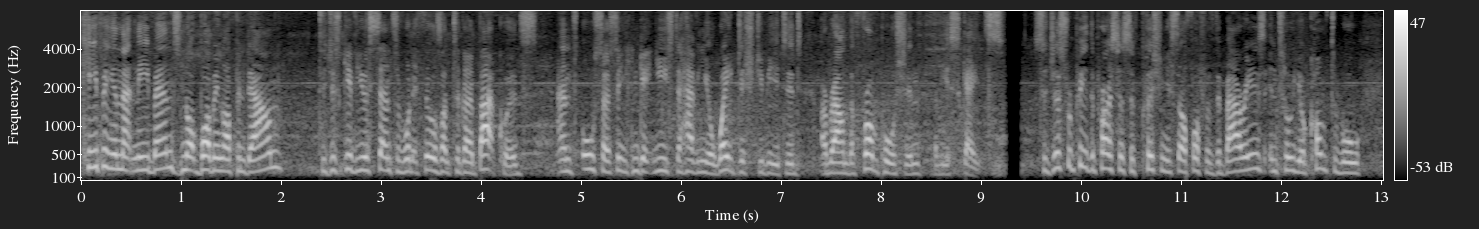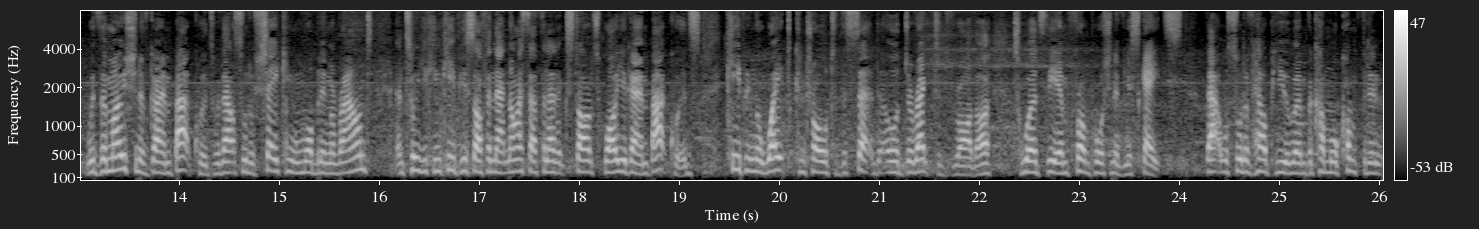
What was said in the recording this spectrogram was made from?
keeping in that knee bend, not bobbing up and down, to just give you a sense of what it feels like to go backwards, and also so you can get used to having your weight distributed around the front portion of your skates. So just repeat the process of pushing yourself off of the barriers until you're comfortable with the motion of going backwards without sort of shaking and wobbling around until you can keep yourself in that nice athletic stance while you're going backwards, keeping the weight controlled to the set or directed rather towards the um, front portion of your skates. That will sort of help you and become more confident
